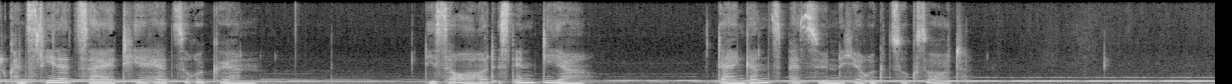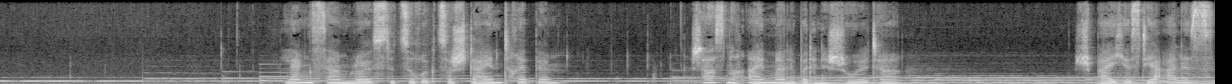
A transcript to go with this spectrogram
du kannst jederzeit hierher zurückkehren. Dieser Ort ist in dir, dein ganz persönlicher Rückzugsort. Langsam läufst du zurück zur Steintreppe, schaust noch einmal über deine Schulter, speicherst dir alles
